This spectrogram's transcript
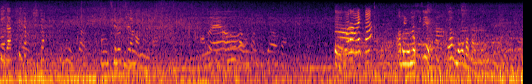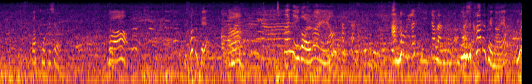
비가 추적추적. 진짜 많습니다. 하나 할까? 아, 너 못 먹지? 야, 먹어봐봐. 나 그렇게 싫어. 뭐야? 사도 돼? 아. 한이 이거 얼마예요? 아, 우리가 진짜 만든 거. 혹시 카드 되나요? 응?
